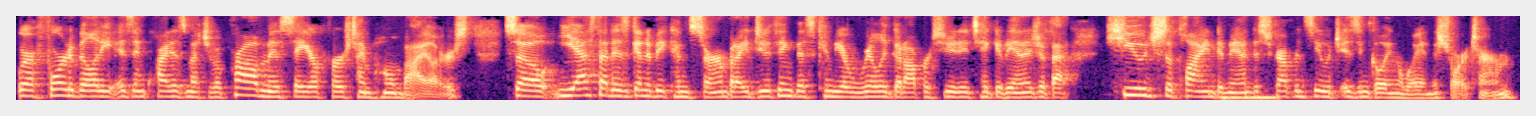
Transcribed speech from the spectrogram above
where affordability isn't quite as much of a problem as say your first time home buyers. So yes, that is going to be a concern, but I do think this can be a really good opportunity to take advantage of that huge supply and demand mm-hmm. discrepancy, which isn't going away in the short term.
